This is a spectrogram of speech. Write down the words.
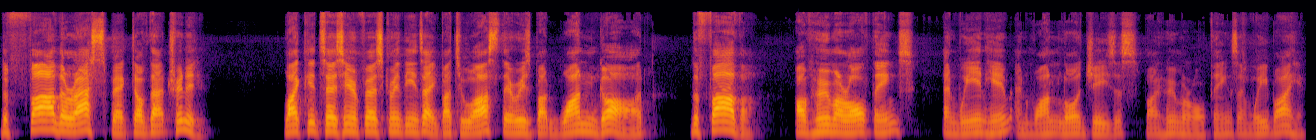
the Father aspect of that Trinity. Like it says here in 1 Corinthians 8, but to us there is but one God, the Father, of whom are all things, and we in him, and one Lord Jesus, by whom are all things, and we by him.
